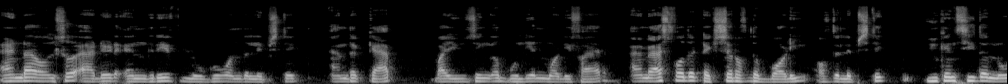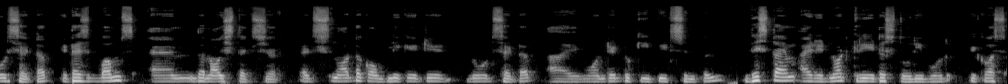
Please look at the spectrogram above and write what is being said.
and I also added engraved logo on the lipstick and the cap by using a boolean modifier. And as for the texture of the body of the lipstick you can see the node setup. It has bumps and the noise texture. It's not a complicated node setup. I wanted to keep it simple. This time i did not create a storyboard because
